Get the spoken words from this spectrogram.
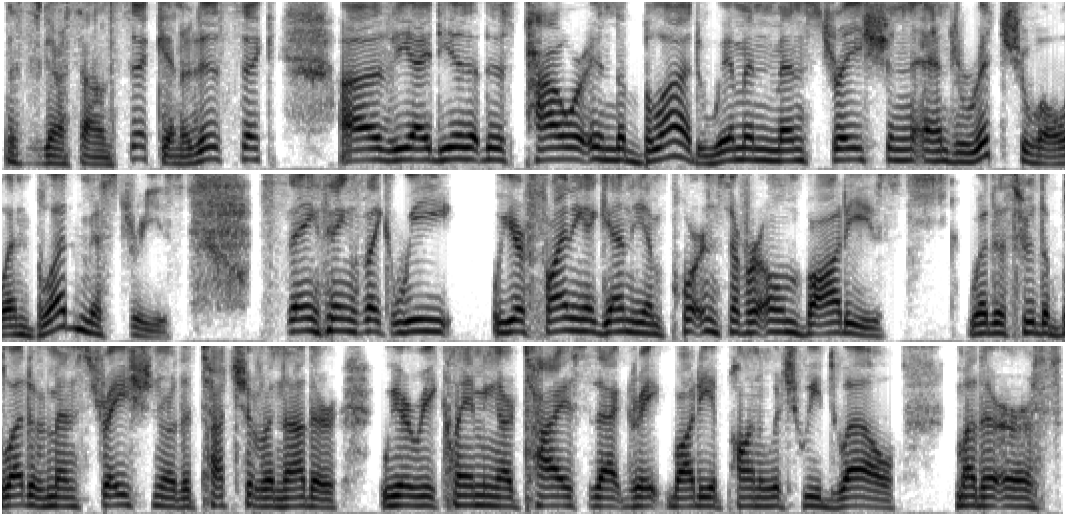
this is going to sound sick, and it is sick. Uh, the idea that there's power in the blood, women, menstruation, and ritual, and blood mysteries, saying things like we we are finding again the importance of our own bodies, whether through the blood of menstruation or the touch of another. We are reclaiming our ties to that great body upon which we dwell, Mother Earth.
